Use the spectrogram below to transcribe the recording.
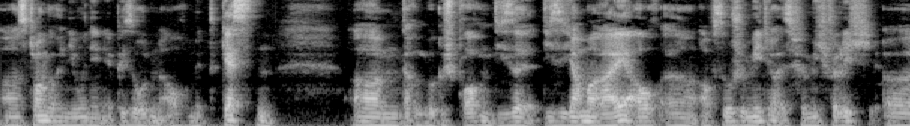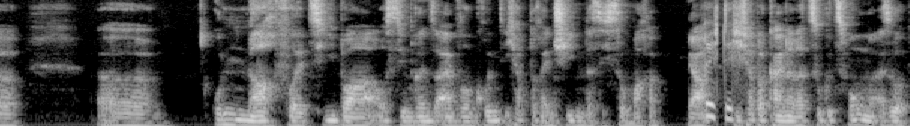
uh, Stronger in You in den Episoden auch mit Gästen ähm, darüber gesprochen. Diese, diese Jammerei auch äh, auf Social Media ist für mich völlig äh, äh, unnachvollziehbar aus dem ganz einfachen Grund, ich habe doch entschieden, dass ich so mache. Ja, Richtig. Ich habe doch keiner dazu gezwungen. Also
